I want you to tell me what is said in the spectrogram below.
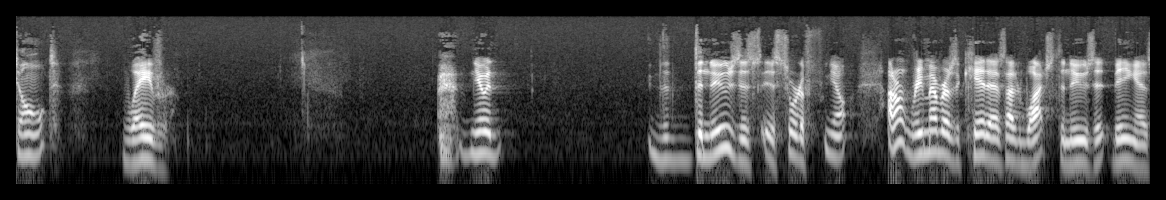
don't waver. You know, the, the news is, is sort of, you know, I don't remember as a kid as I'd watched the news it being as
